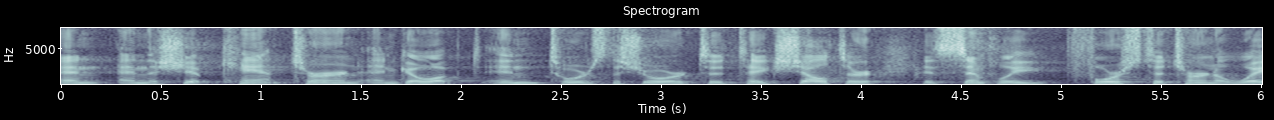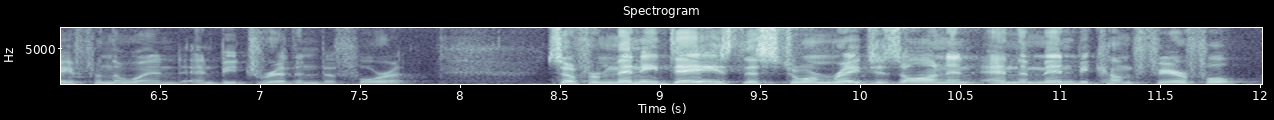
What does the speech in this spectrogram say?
and, and the ship can't turn and go up in towards the shore to take shelter. It's simply forced to turn away from the wind and be driven before it. So, for many days, this storm rages on, and, and the men become fearful.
